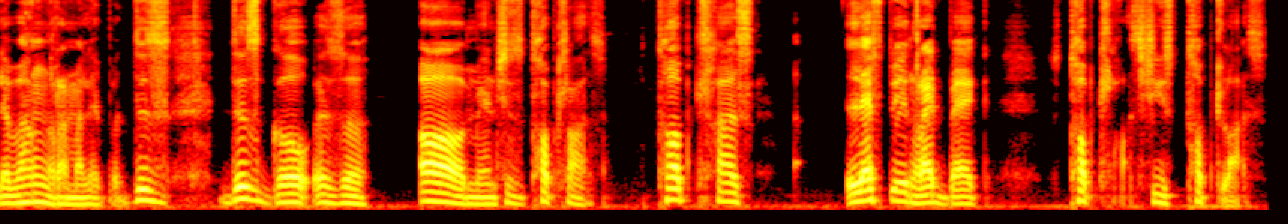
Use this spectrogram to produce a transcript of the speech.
Lebohang Ramalepe. This this girl is a oh man, she's top class. Top class left wing right back. Top class. She's top class.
